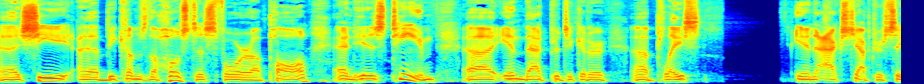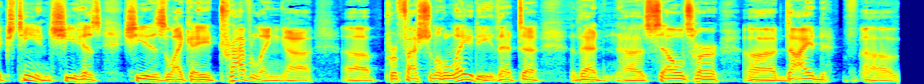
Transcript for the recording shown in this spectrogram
uh she uh, becomes the hostess for Paul and his team in that particular uh, place in Acts chapter 16. She has she is like a traveling uh, uh, professional lady that uh, that uh, sells her uh, dyed. Uh,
